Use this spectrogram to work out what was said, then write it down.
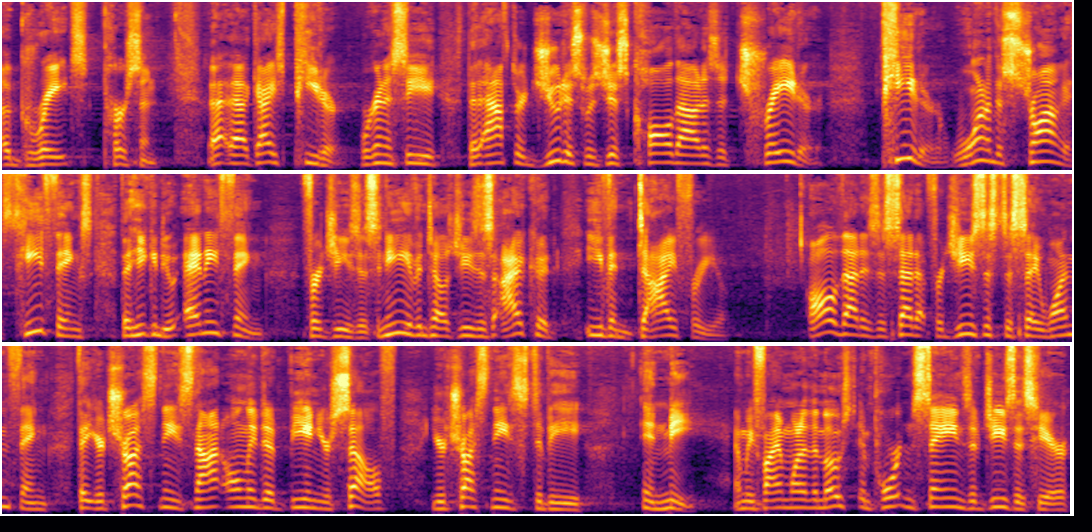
a great person. That, that guy's Peter. We're going to see that after Judas was just called out as a traitor, Peter, one of the strongest, he thinks that he can do anything for Jesus. And he even tells Jesus, I could even die for you. All of that is a setup for Jesus to say one thing that your trust needs not only to be in yourself, your trust needs to be in me. And we find one of the most important sayings of Jesus here,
